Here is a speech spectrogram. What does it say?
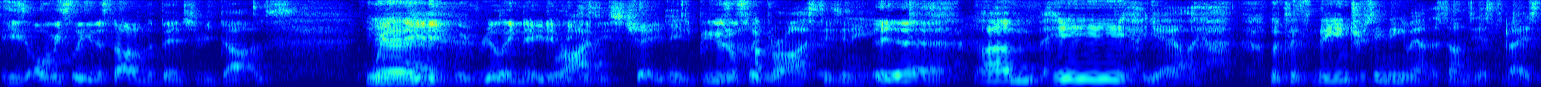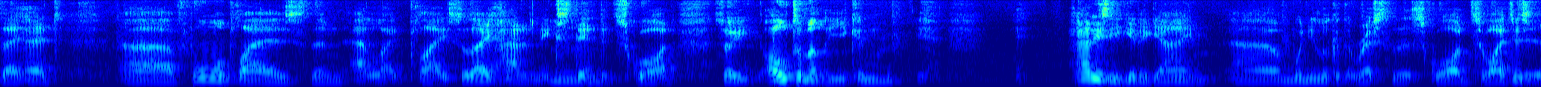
He's obviously going to start on the bench if he does. We Yeah. need him. We really need him Right. because he's cheap. He's beautifully priced, isn't he? yeah. Um, he, yeah. I- Look, the, the interesting thing about the Suns yesterday is they had uh, former players than Adelaide play, so they had an extended squad. So ultimately, you can. How does he get a game um, when you look at the rest of the squad? So I just, Yeah.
